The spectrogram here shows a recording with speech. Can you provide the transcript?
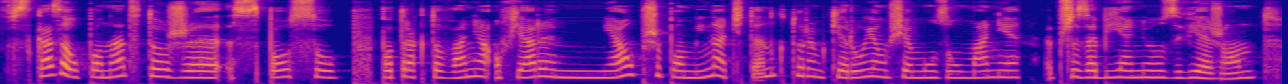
wskazał ponadto, że sposób potraktowania ofiary miał przypominać ten, którym kierują się muzułmanie przy zabijaniu zwierząt,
